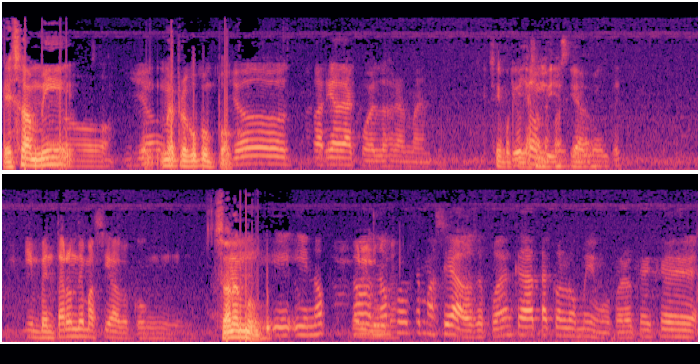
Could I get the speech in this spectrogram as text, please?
Eso a mí Pero- Yo, me preocupa un poco. yo estaría de acuerdo realmente. sí, porque Yo ya son también, realmente. Inventaron demasiado con... Moon. Y, y no, no, no por demasiado, se pueden quedar hasta con lo mismo, pero que, que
